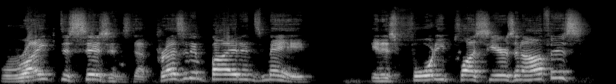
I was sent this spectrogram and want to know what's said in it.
right decisions that President Biden's made in his 40 plus years in office,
